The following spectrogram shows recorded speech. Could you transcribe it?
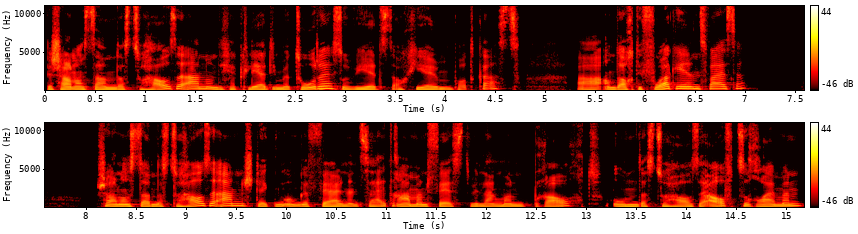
Wir schauen uns dann das Zuhause an und ich erkläre die Methode, so wie jetzt auch hier im Podcast, äh, und auch die Vorgehensweise. Schauen uns dann das Zuhause an, stecken ungefähr einen Zeitrahmen fest, wie lange man braucht, um das Zuhause aufzuräumen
